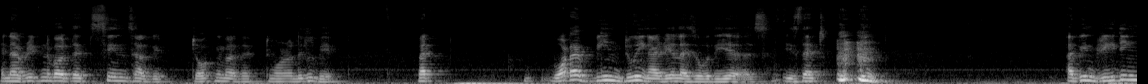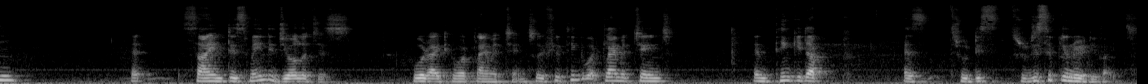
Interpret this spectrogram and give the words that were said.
And I've written about that since, I'll be talking about that tomorrow a little bit. But what I've been doing, I realize over the years, is that I've been reading uh, scientists, mainly geologists, who are writing about climate change. So if you think about climate change and think it up as through, dis- through disciplinary divides,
